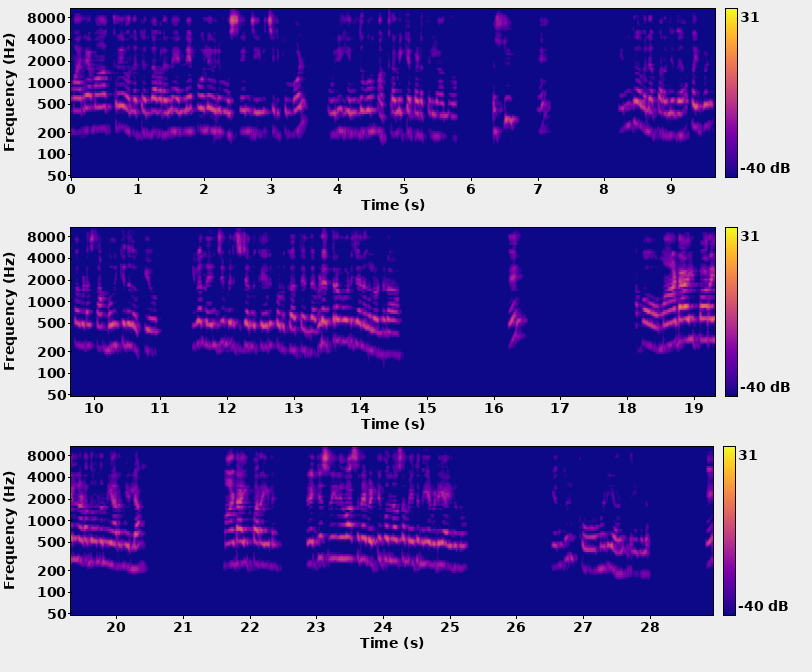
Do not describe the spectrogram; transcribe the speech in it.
മരമാക്രെ വന്നിട്ട് എന്താ പറയുന്നത് എന്നെ പോലെ ഒരു മുസ്ലിം ജീവിച്ചിരിക്കുമ്പോൾ ഒരു ഹിന്ദുവും ആക്രമിക്കപ്പെടത്തില്ല എന്നോ എന്തോ അവനാ പറഞ്ഞത്? അപ്പൊ ഇവിടെ ഇപ്പൊ ഇവിടെ സംഭവിക്കുന്നതൊക്കെയോ? ഇവ നെഞ്ചും പിരിച്ചിട്ട് അന്ന് കയറി കൊടുക്കാത്ത എന്താ? ഇവിടെ എത്ര കോടി ജനങ്ങളുണ്ടടാ? ഏ? അപ്പോ മാടായിപ്പാറയിൽ നടന്നു നീ അറിഞ്ഞില്ല? മാടായിപ്പാറയിൽ? രജ ശ്രീനിവാസനെ വെട്ടിക്കൊന്ന സമയത്ത് നീ എവിടെയായിരുന്നു? എന്തൊരു കോമഡിയാണ് ഇവനൊക്കെ ഏ?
